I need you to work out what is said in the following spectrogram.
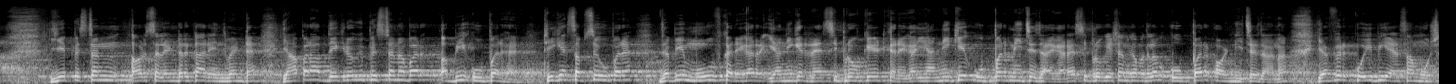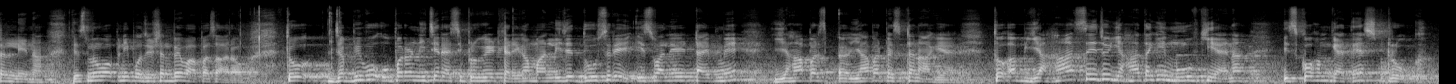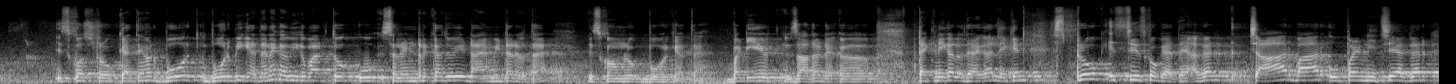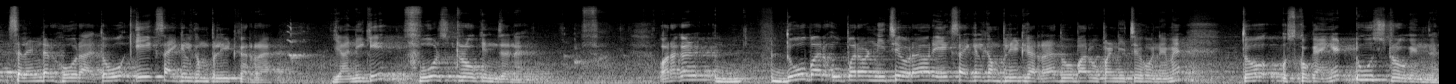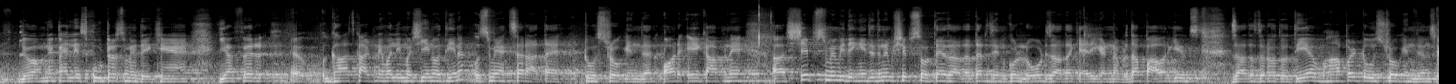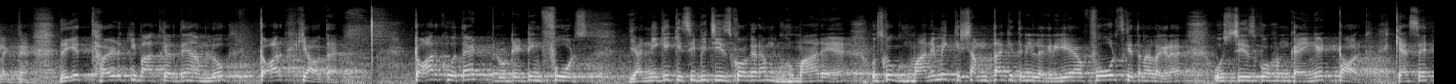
ये पिस्टन और सिलेंडर का अरेंजमेंट है। यहाँ पर आप देख रहे हो कि पिस्टन अबर अभी ऊपर है, ठीक है? सबसे ऊपर है। जब ये मूव करेगा, यानी कि रेसिप्रोकेट करेगा, यानी कि ऊपर नीचे जाएगा। रेसिप्रोकेशन का मतलब ऊपर और नीचे। जाना या फिर कोई भी ऐसा मोशन लेना, जिसमें वो अपनी पोजिशन पे वापस आ रहा हो। तो जब भी वो ऊपर और नीचे रेसिप्रोकेट करेगा, मान लीजिए दूसरे, इस वाले टाइप में यहाँ पर यहाँ पर पिस्टन आ गया है। तो अब यहाँ से जो यहाँ तक ये मूव किया है ना, इसको हम कहते हैं स्ट्रोक इसको स्ट्रोक कहते हैं और बोर बोर भी कहते हैं ना कभी कभार तो सिलेंडर का जो ये डायमीटर होता है, इसको हम लोग बोर कहते हैं। बट ये ज़्यादा टेक्निकल हो जाएगा, लेकिन स्ट्रोक इस चीज़ को कहते हैं। अगर चार बार ऊपर नीचे अगर सिलेंडर हो रहा है तो वो एक साइकिल कंप्लीट कर रहा है। यानी कि फोर स्ट्रोक इंजन है। और अगर दो बार ऊपर और नीचे हो रहा है और एक साइकिल कंप्लीट कर रहा है, दो बार ऊपर नीचे होने में तो उसको कहेंगे टू स्ट्रोक इंजन जो हमने पहले स्कूटर्स में देखे हैं, या फिर घास काटने वाली मशीन होती है ना, उसमें अक्सर आता है टू स्ट्रोक इंजन और एक आपने शिप्स में भी देखे जितने भी शिप्स होते हैं ज़्यादातर, जिनको लोड ज़्यादा कैरी करना पड़ता है पावर की ज़्यादा ज़रूरत होती है, वहाँ पर टू स्ट्रोक इंजन लगते हैं। देखिए थर्ड की बात करते हैं हम लोग टॉर्क क्या होता है? टॉर्क होता है रोटेटिंग फोर्स, यानी कि किसी भी चीज़ को अगर हम घुमा रहे हैं, उसको घुमाने में क्षमता कितनी लग रही है या फोर्स कितना लग रहा है, उस चीज़ को हम कहेंगे टॉर्क। कैसे?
